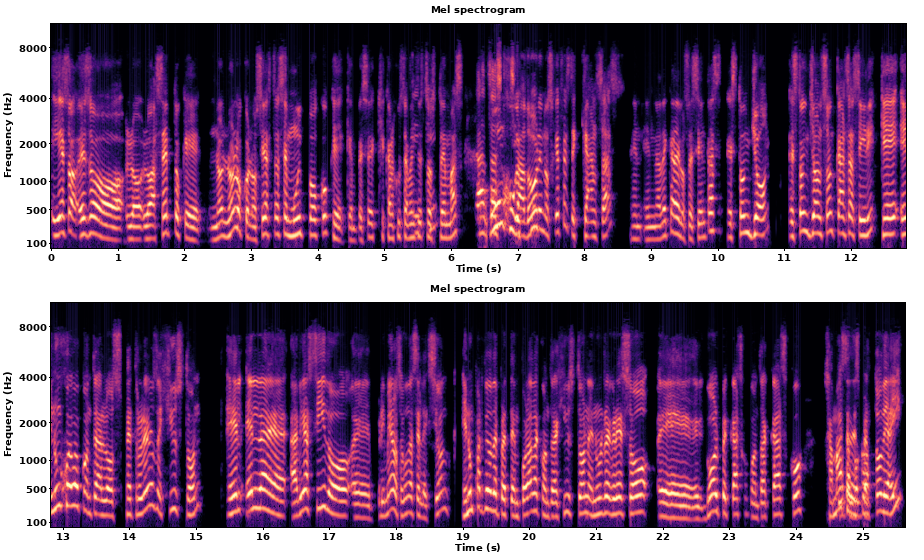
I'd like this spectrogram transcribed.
y eso, eso lo, lo, acepto que no, no lo conocí hasta hace muy poco que, que empecé a checar justamente sí, estos sí. temas. Kansas, un jugador sí. en los jefes de Kansas, en, en la década de los 60, Stone John, Stone Johnson, Kansas City, que en un juego contra los petroleros de Houston, él, él eh, había sido eh, primero o segunda selección en un partido de pretemporada contra Houston, en un regreso, eh, golpe casco contra casco, jamás se despertó de ahí,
